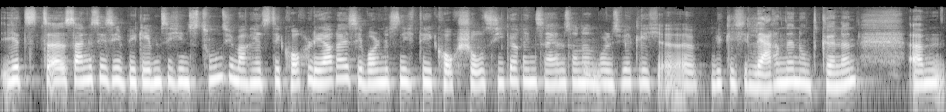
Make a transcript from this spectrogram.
jetzt äh, sagen Sie, Sie begeben sich ins Tun. Sie machen jetzt die Kochlehre. Sie wollen jetzt nicht die Kochshow-Siegerin sein, sondern wollen es wirklich, äh, wirklich lernen und können. Ähm,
